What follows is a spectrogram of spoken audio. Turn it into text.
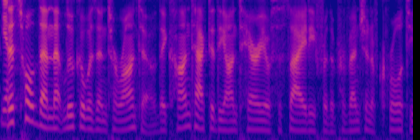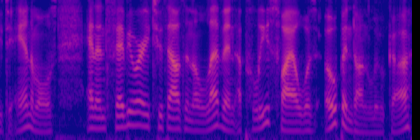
Yep. This told them that Luka was in Toronto. They contacted the Ontario Society for the Prevention of Cruelty to Animals, and in February 2011, a police file was opened on Luka.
